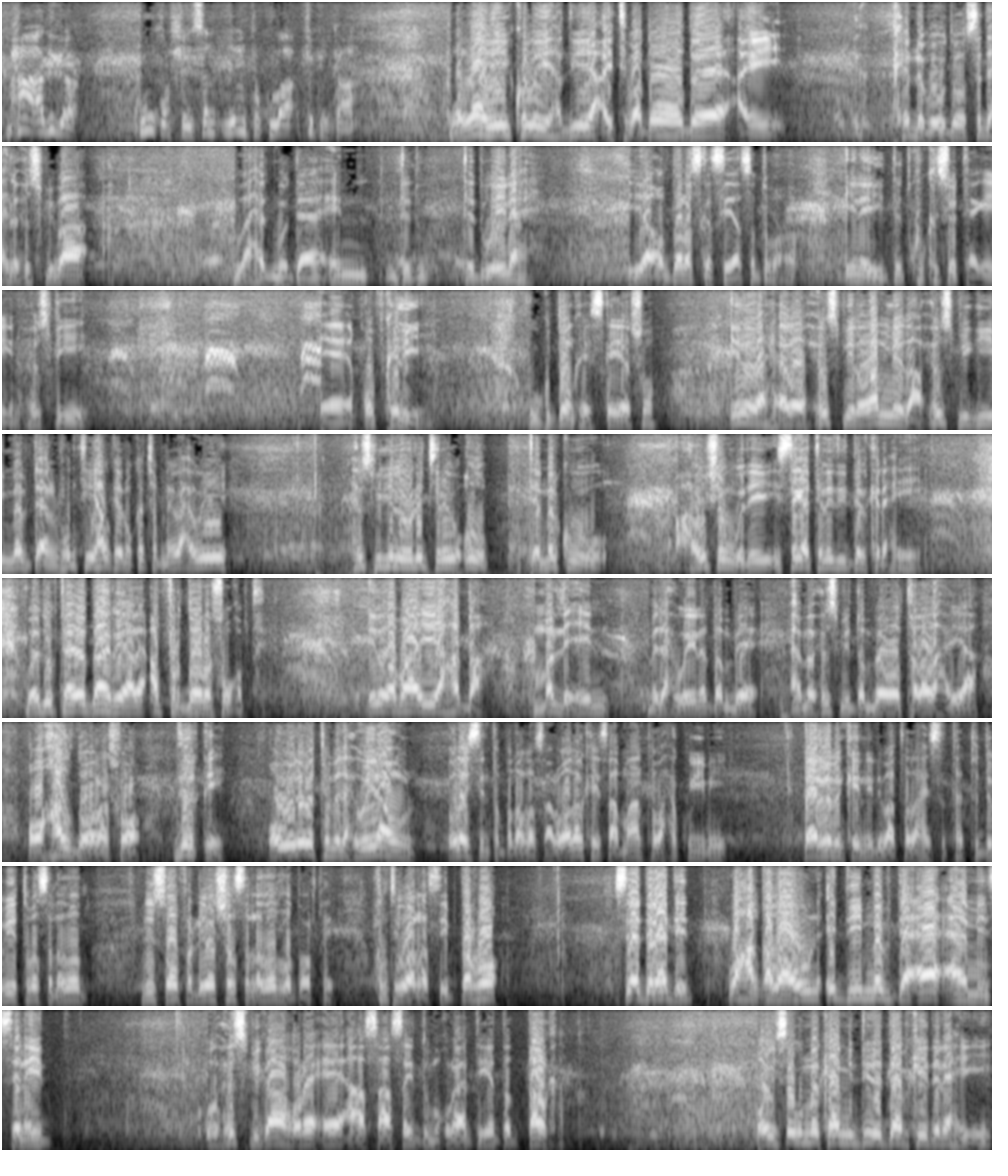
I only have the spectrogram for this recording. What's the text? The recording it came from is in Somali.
Maxaa adiga kuu qorshaysan iyo inta kula fikirka ah? Wallaahi kolley haddii ay timaaddo oo dee ay ka dhowowdo saddexda xusbiba waxaad mooddaa in dadweynaha iyo daraska siyaasadduba inay dadku ka soo taagan yihiin xusbi qof keliya uu guddoonka iska yeesho in la helo xusbi la mida xusbigii mabdan. Runtii halkaynu ka jabnay waxa weeye xusbigii la odhan jiray udub. Dee markuu hawshan waday isagaa taladii dalkana hayay. Waad ogtahayoo daahiryaale afar doorashuu qabtay. In labaa iyo hadda ma dhicin madaxweyne dambe ama xusbi dambe oo talada haya oo hal doorasho dirqi oo weliba ta madaxweyneha uun culays inta badan la saaro. Waad arkaysaa maanta waxaa ku yimi baarlamankeenii dhibaatada haysata. Toddobiyo toban sannadood nin soo fadhiyo shan sannadood la doortay. Runtii waa nasiib darro. Sidaa daraaddeed waxaan qabaa uun ciddii mabda'a aaminsanayd. Uu xusbigaa hore ee aasaasay dimuqraadiyadda dalka. Oo isagu markaa mindida daabkeedana hayay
